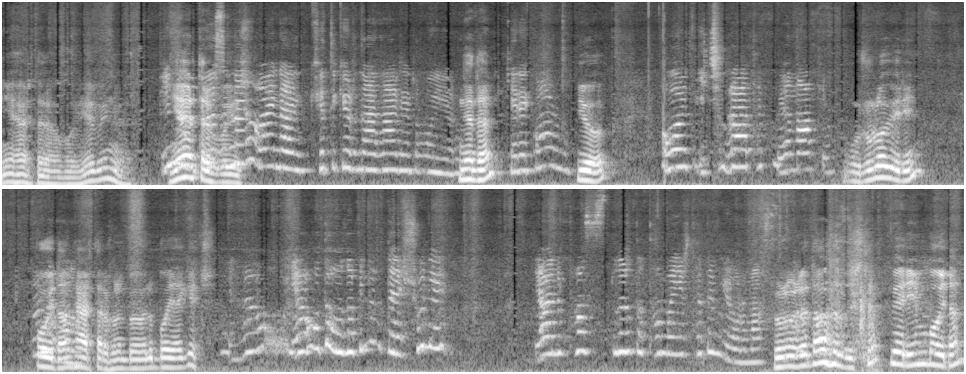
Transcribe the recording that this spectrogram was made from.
Niye her tarafı boyuyor bilmiyorum. Niye her tarafı Gözüme boyuyorsun? Aynen kötü görünen her yeri boyuyorum. Neden? Gerek var mı? Yok. Ama içim rahat etmiyor ne yapayım? Rulo vereyim. Boydan her tarafını böyle boya geç. Ya, ya o da olabilir de şöyle yani pasları da tam ayırt edemiyorum aslında. Rulo ile daha hızlı işte. Vereyim boydan.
